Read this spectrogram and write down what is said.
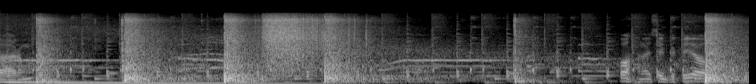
pô, Pô, nesse que ó.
